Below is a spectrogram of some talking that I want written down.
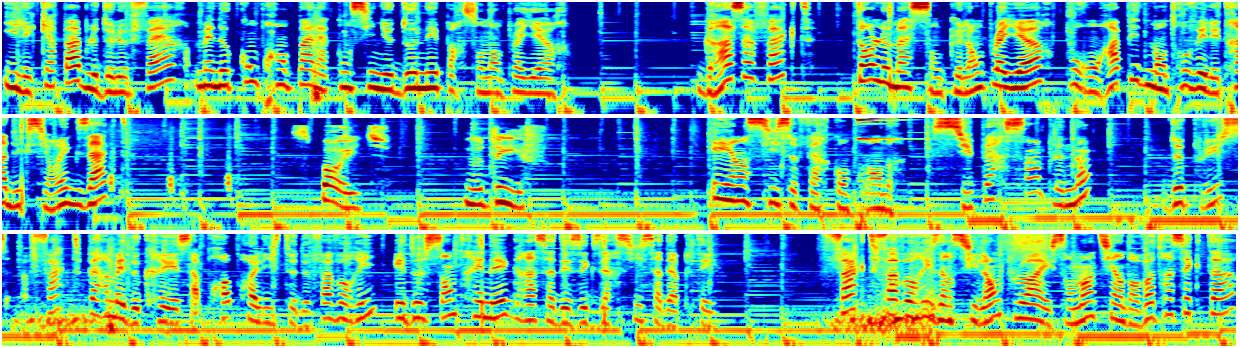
Il est capable de le faire, mais ne comprend pas la consigne donnée par son employeur. Grâce à FACT, tant le maçon que l'employeur pourront rapidement trouver les traductions exactes et ainsi se faire comprendre. Super simple, non? De plus, FACT permet de créer sa propre liste de favoris et de s'entraîner grâce à des exercices adaptés. FACT favorise ainsi l'emploi et son maintien dans votre secteur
